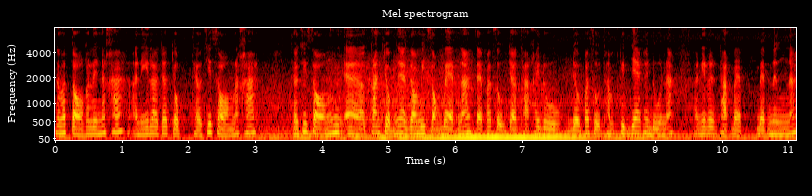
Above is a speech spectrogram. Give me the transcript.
รามาต่อกันเลยนะคะ อันนี้เราจะจบแถวที่สองนะคะ แถวที่สองการจบเนี่ยเรามีสองแบบนะ แต่พระสุจะถักให้ดู เดี๋ยวพระสุทำคลิปแยกให้ดูนะ อันนี้เราจะถักแบบแบบหนึ่งนะ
